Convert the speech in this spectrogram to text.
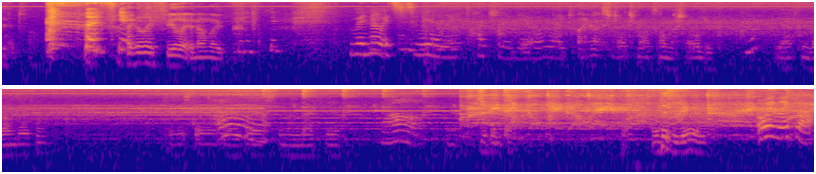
It's fine. I see. Can like feel it and I'm like, But no, it's just weird, like touching you. Like, I got stretch marks on my shoulder. Yeah, from gun breaking. Is it still Oh. like this and then back here? wow. Yeah. What is it? Oh, I like that.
